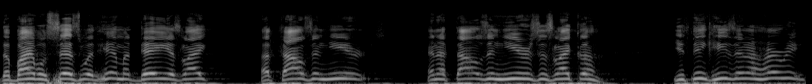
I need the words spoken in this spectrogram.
The Bible says with him a day is like a thousand years, and a thousand years is like a. You think he's in a hurry?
